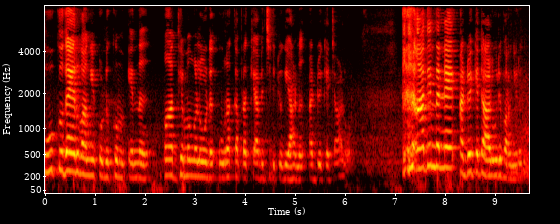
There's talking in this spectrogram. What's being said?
തൂക്കുകയർ വാങ്ങിക്കൊടുക്കും എന്ന് മാധ്യമങ്ങളോട് ഉറക്ക പ്രഖ്യാപിച്ചിരിക്കുകയാണ് അഡ്വക്കേറ്റ് ആളൂർ. ആദ്യം തന്നെ അഡ്വക്കേറ്റ് ആളൂര് പറഞ്ഞിരുന്നു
